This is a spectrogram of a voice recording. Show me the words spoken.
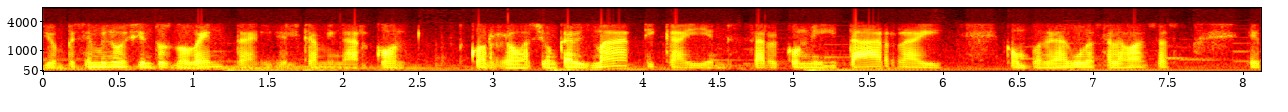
yo empecé en 1990 el, el caminar con, con renovación carismática y empezar con mi guitarra y componer algunas alabanzas. Eh,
